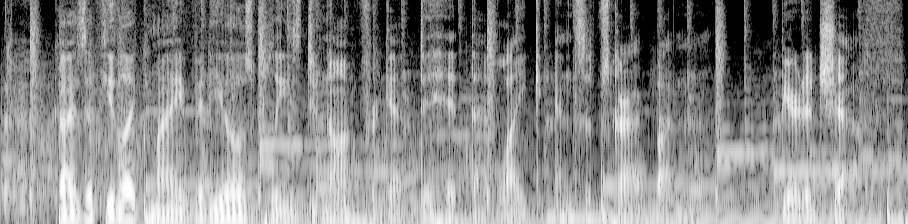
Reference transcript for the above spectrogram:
B-roll. Guys, if you like my videos, please do not forget to hit that like and subscribe button. Bearded Chef.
